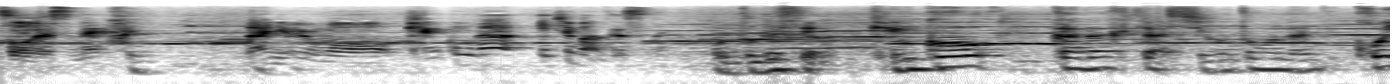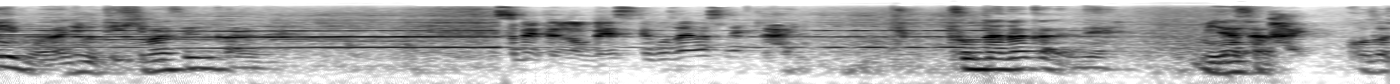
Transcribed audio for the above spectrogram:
そうですね。はい。何よりも健康が一番ですね。本当ですよ。健康がなくては仕事も何恋も何もできませんからね。全てのベースでございますね。はい。そんな中でね皆さん、はい。今年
